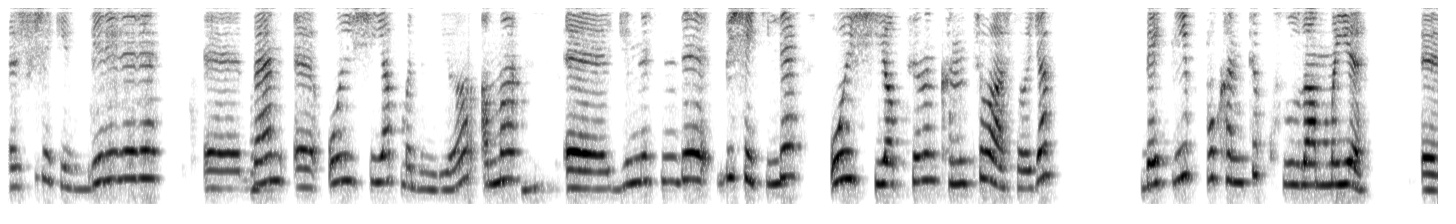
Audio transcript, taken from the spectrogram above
e, şu şekil birileri e, ben e, o işi yapmadım diyor ama e, cümlesinde bir şekilde o işi yaptığının kanıtı varsa hocam bekleyip bu kanıtı kullanmayı e,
